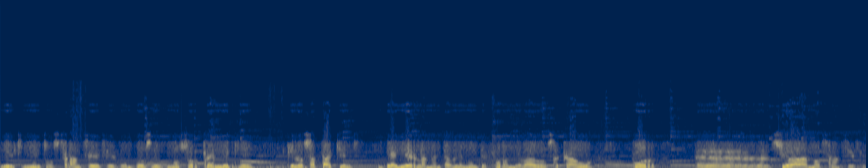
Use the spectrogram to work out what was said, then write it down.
1.500 franceses. Entonces nos sorprende que, que, los ataques de ayer lamentablemente fueron llevados a cabo por ciudadanos franceses.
